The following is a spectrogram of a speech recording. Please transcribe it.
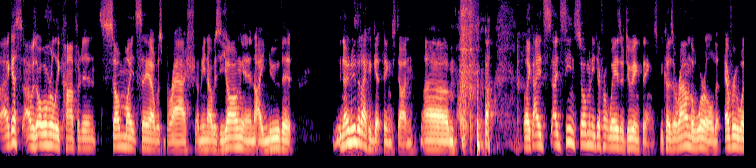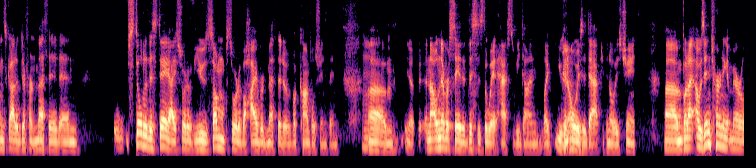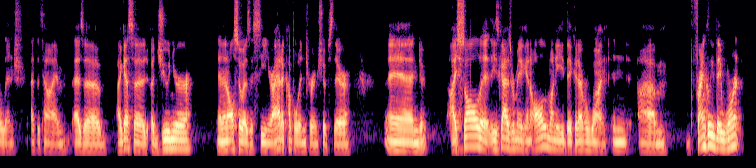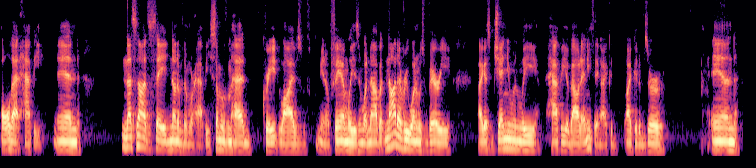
I guess I was overly confident. Some might say I was brash. I mean, I was young and I knew that know, I knew that I could get things done. Um, like I'd I'd seen so many different ways of doing things because around the world everyone's got a different method and still to this day I sort of use some sort of a hybrid method of accomplishing things. Mm. Um, you know, and I'll never say that this is the way it has to be done. Like you can always adapt, you can always change. Um, but I, I, was interning at Merrill Lynch at the time as a, I guess, a, a, junior, and then also as a senior. I had a couple internships there, and I saw that these guys were making all the money they could ever want, and um, frankly, they weren't all that happy. And, and that's not to say none of them were happy. Some of them had great lives with you know families and whatnot, but not everyone was very, I guess, genuinely happy about anything I could I could observe. And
